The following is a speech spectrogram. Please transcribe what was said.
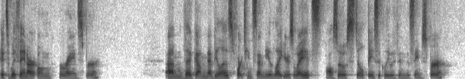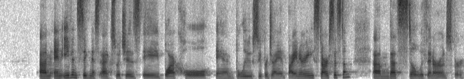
It's within our own Orion spur. Um, the Gum Nebula is 1470 light years away. It's also still basically within the same spur. Um, and even Cygnus X, which is a black hole and blue supergiant binary star system, um, that's still within our own spur.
